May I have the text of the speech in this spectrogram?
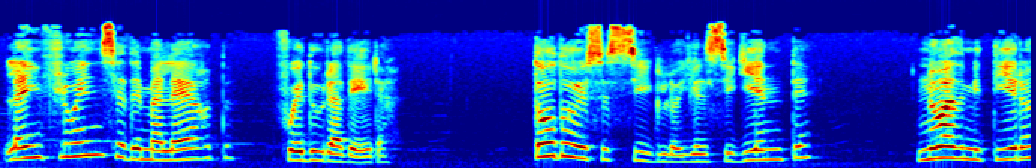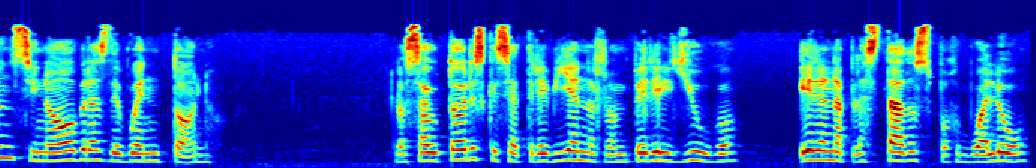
La influencia de Malherbe fue duradera. Todo ese siglo y el siguiente no admitieron sino obras de buen tono. Los autores que se atrevían a romper el yugo eran aplastados por Boileau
